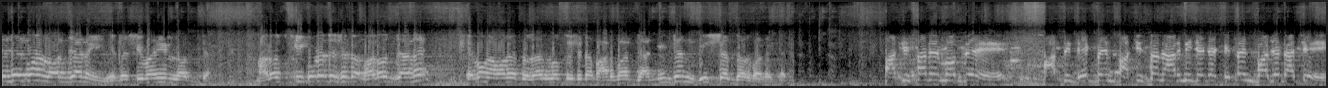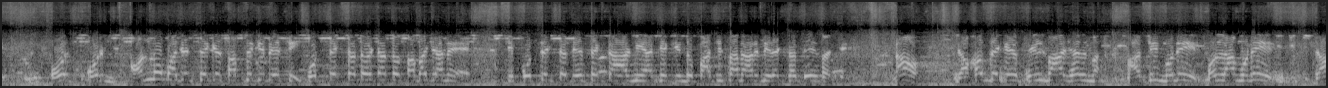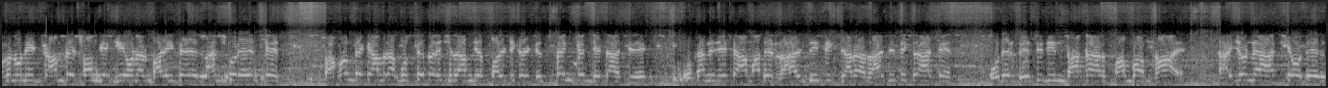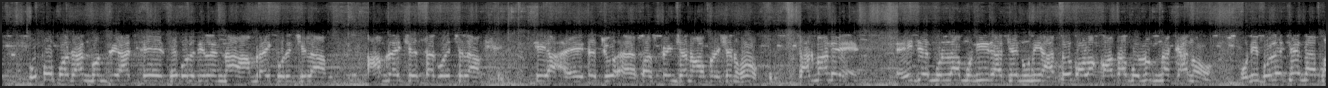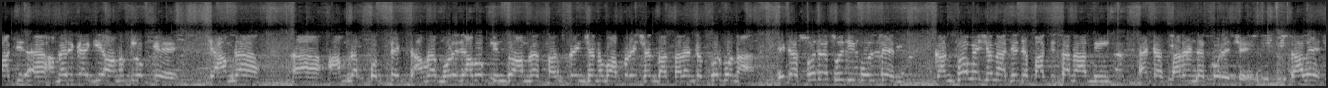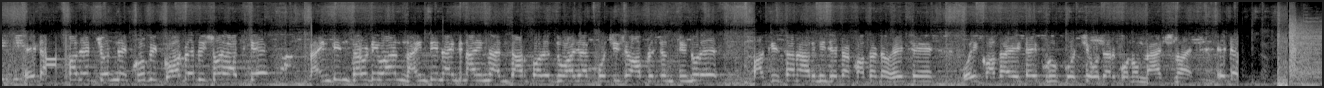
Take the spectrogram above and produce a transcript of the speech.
এদের কোনো লজ্জা নেই এটা সীমাহীন লজ্জা। ভারত কি করেছে সেটা ভারত জানে এবং আমাদের প্রধানমন্ত্রী সেটা বারবার জানিয়েছেন বিশ্বের দরবারে। পাকিস্তানের মধ্যে আপনি দেখবেন পাকিস্তান আর্মি যেটা ডিফেন্স বাজেট আছে, ওর ওর অন্য বাজেট থেকে সব থেকে বেশি। প্রত্যেকটা তো এটা তো সবাই জানে যে প্রত্যেকটা দেশে একটা আর্মি আছে, কিন্তু পাকিস্তান আর্মির একটা দেশ আছে। নাও যখন থেকে ফিল্ড মার্শাল আসিম মুনির মোল্লা মুনির যখন উনি ট্রাম্পের সঙ্গে গিয়ে ওনার বাড়িতে লাঞ্চ করে এসেছেন, তখন থেকে আমরা বুঝতে পেরেছিলাম যে পলিটিক্যাল ডিসপেনশন যেটা আছে, ওখানে যেটা আমাদের রাজনীতিক যারা রাজনীতিকরা আছেন, ওদের বেশি দিন থাকার সম্ভব নয়। তাই জন্য আজকে ওদের উপপ্রধানমন্ত্রী আজকে এসে বলে দিলেন, না, আমরাই করেছিলাম, আমরাই চেষ্টা করেছিলাম কি এটা সাসপেনশন অপারেশন হোক। তার মানে এই যে মুল্লা মুনির আছেন, উনি এত বড় কথা বলুক না কেন, উনি বলেছেন বাকি আমেরিকায় গিয়ে অনেক লোককে যে আমরা আমরা প্রত্যেক, আমরা মরে যাব, কিন্তু আমরা সাসপেনশন অফ অপারেশন বা সারেন্ডার করব না। এটা সোজাসুজি বলছেন কনফার্মেশন আছে যে পাকিস্তান আর্মি একটা সারেন্ডার করেছে। তাহলে এটা আমাদের জন্য খুবই গর্বের বিষয় আজকে। Nineteen seventy one nineteen ninety nine তারপরে দু হাজার পঁচিশে অপারেশন সিন্দুরে পাকিস্তান আর্মি যেটা কথাটা হয়েছে, ওই কথা এটাই প্রুভ করছে, ওদের কোনো ম্যাচ নয়। এটা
